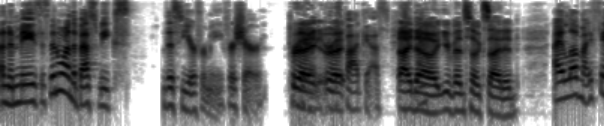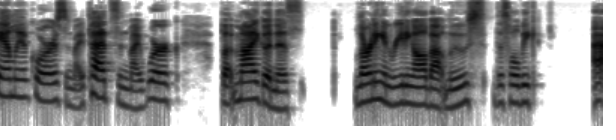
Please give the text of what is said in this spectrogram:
an amazing it's been one of the best weeks this year for me for sure Right, for right. podcast I know. You've been so excited. i love my family of course and my pets and my work but my goodness learning and reading all about moose this whole week i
